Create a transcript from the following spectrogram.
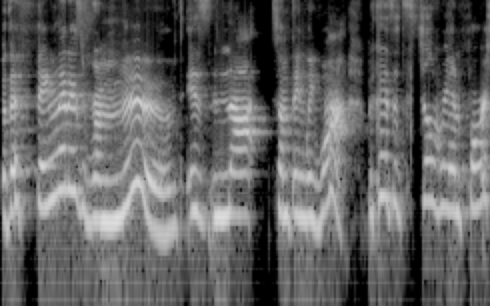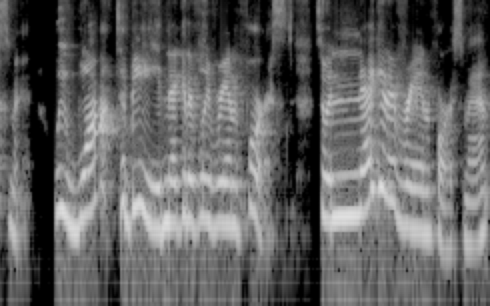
but the thing that is removed is not something we want because it's still reinforcement. We want to be negatively reinforced. So, a negative reinforcement,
